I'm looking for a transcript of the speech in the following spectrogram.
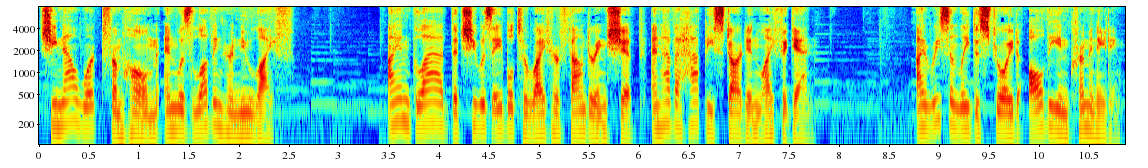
She now worked from home and was loving her new life. I am glad that she was able to right her foundering ship and have a happy start in life again. I recently destroyed all the incriminating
